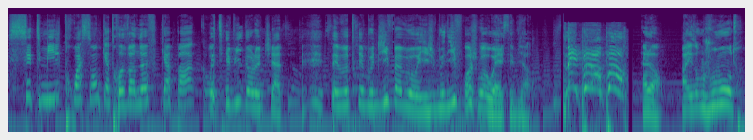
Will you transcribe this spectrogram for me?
7389 kappa qui ont été mis dans le chat. C'est votre emoji favori. Je me dis franchement, ouais, c'est bien. Mais peu importe Alors, par exemple, je vous montre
